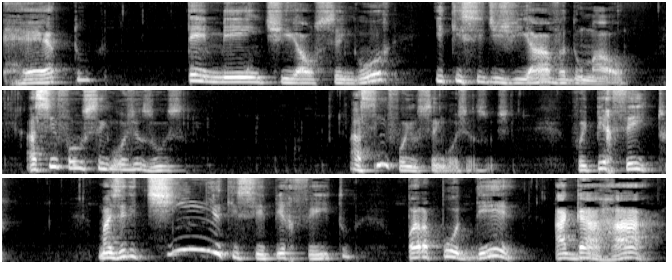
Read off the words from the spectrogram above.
reto, temente ao Senhor e que se desviava do mal. Assim foi o Senhor Jesus. Assim foi o Senhor Jesus. Foi perfeito. Mas ele tinha que ser perfeito para poder agarrar,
